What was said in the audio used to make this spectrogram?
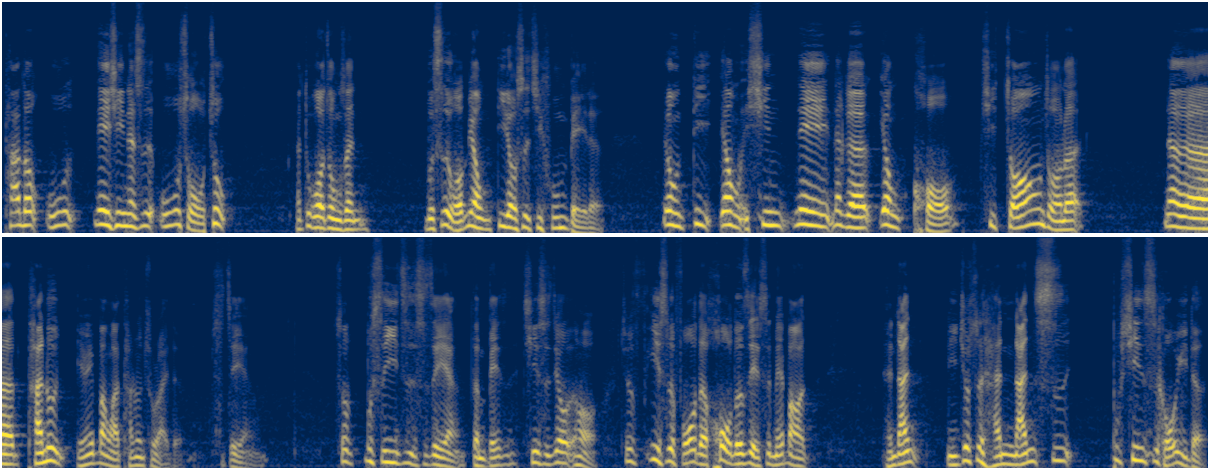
他都无内心的是无所住，来度过众生，不是我们用第六世去分别的。用地用心那那个用口去种种的，那个谈论也没办法谈论出来的，是这样。说不思议智是这样，等别其实就哦，就是意思佛的厚德这也是没办法很难，你就是很难思不心思口语的。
